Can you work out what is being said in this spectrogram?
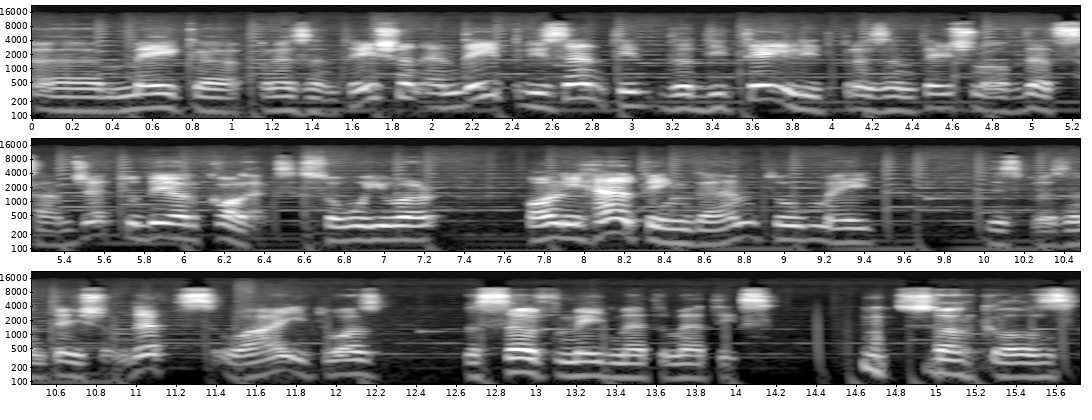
uh, make a presentation, and they presented the detailed presentation of that subject to their colleagues. So we were only helping them to make this presentation. That's why it was the self-made mathematics circles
